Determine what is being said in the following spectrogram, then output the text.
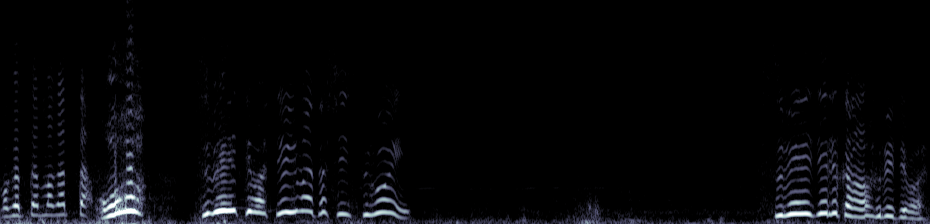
曲がった曲がった。おお滑れてますよ。今私すごい。滑れてる感溢れてます。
